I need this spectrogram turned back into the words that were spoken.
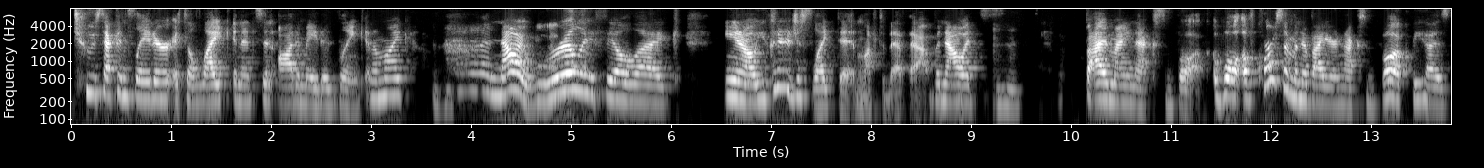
2 seconds later it's a like and it's an automated link. And I'm like, Mhm. ah, now I really feel like, you know, you could have just liked it and left it at that. But now it's Mhm. Buy my next book. Well, of course I'm going to buy your next book because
